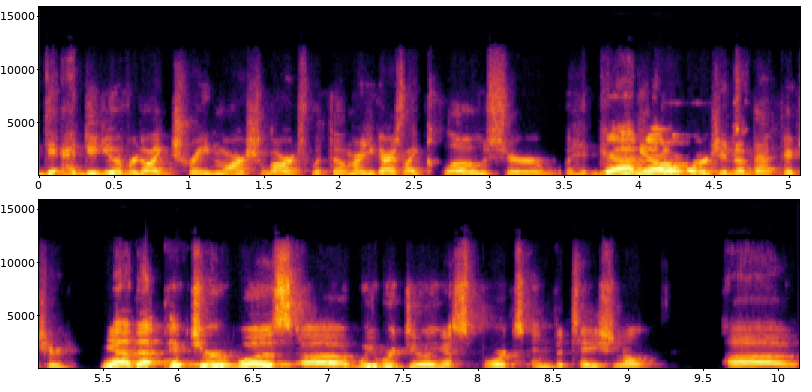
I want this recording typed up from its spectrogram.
did, did you ever like train martial arts with them? Are you guys like close, or yeah, no. the origin of that picture? Yeah, that picture was uh, we were doing a sports invitational. Uh,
